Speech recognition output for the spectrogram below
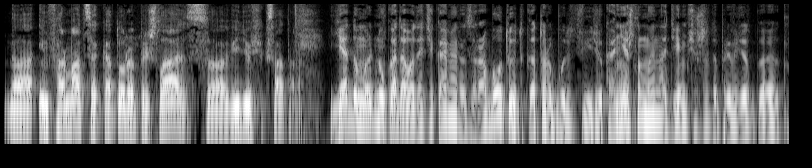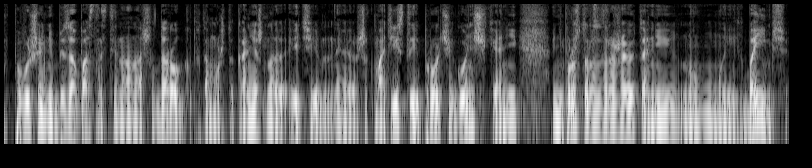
информация, которая пришла с э, видеофиксатора. Я думаю, ну, когда вот эти камеры заработают, которые будут видео, конечно, мы надеемся, что это приведет к повышению безопасности на наших дорогах, потому что, конечно, эти э, шахматисты и прочие гонщики, они не просто раздражают, они, ну, мы их боимся.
